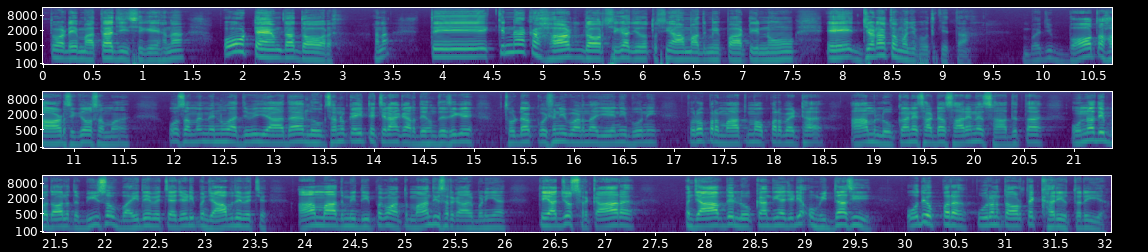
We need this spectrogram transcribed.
ਤੁਹਾਡੇ ਮਾਤਾ ਜੀ ਸੀਗੇ ਹਨਾ? ਉਹ ਟਾਈਮ ਦਾ ਦੌਰ ਹਨਾ? ਤੇ ਕਿੰਨਾ ਕੁ ਹਾਰਡ ਦੌਰ ਸੀਗਾ ਜਦੋਂ ਤੁਸੀਂ ਆਮ ਆਦਮੀ ਪਾਰਟੀ ਨੂੰ ਇਹ ਜੜ੍ਹਾਂ ਤੋਂ ਮਜ਼ਬੂਤ ਕੀਤਾ? ਬਾਈ ਜੀ, ਬਹੁਤ ਹਾਰਡ ਸੀਗਾ ਉਹ ਸਮਾਂ। ਉਹ ਸਮੇਂ ਮੈਨੂੰ ਅੱਜ ਵੀ ਯਾਦ ਹੈ ਲੋਕ ਸਾਨੂੰ ਕਈ ਟਿਚਰਾਂ ਕਰਦੇ ਹੁੰਦੇ ਸੀਗੇ, ਤੁਹਾਡਾ ਕੁਝ ਨਹੀਂ ਬਣਨਾ ਇਹ ਨਹੀਂ, ਉਹ ਨਹੀਂ। ਪਰ ਉਹ ਪ੍ਰਮਾਤਮਾ ਉੱਪਰ ਬੈਠਾ, ਆਮ ਲੋਕਾਂ ਨੇ ਸਾਡਾ ਸਾਰਿਆਂ ਨੇ ਸਾਥ ਦਿੱਤਾ। ਉਹਨਾਂ ਦੀ ਬਦੌਲਤ 2022 ਦੇ ਵਿੱਚ ਹੈ ਜਿਹੜੀ ਪੰਜਾਬ ਦੇ ਵਿੱਚ ਆਮ ਆਦਮੀ ਦੀ ਭਗਵੰਤ ਮਾਨ ਦੀ ਸਰਕਾਰ ਬਣੀ ਆ। ਤੇ ਅੱਜ ਉਹ ਸਰਕਾਰ ਪੰਜਾਬ ਦੇ ਲੋਕਾਂ ਦੀਆਂ ਜਿਹੜੀਆਂ ਉਮੀਦਾਂ ਸੀ, ਉਹਦੇ ਉੱਪਰ ਪੂਰਨ ਤੌਰ ਤੇ ਖਰੀ ਉਤਰ ਆ।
